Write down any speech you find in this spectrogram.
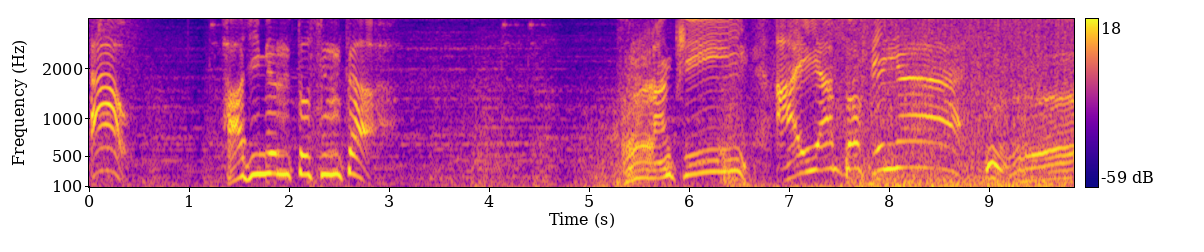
青始めるとするかンキーアイアンボクシング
